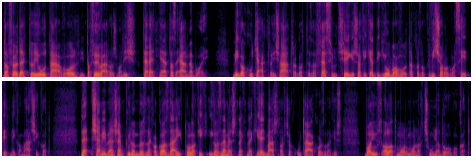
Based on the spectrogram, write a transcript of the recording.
De a földektől jó távol, itt a fővárosban is, teret nyert az elmebaj. Még a kutyákra is átragadt ez a feszültség, és akik eddig jóban voltak, azok visorogva széttépnék a másikat. De semmiben sem különböznek a gazdáiktól, akik igaz nem esnek neki egymásnak, csak utálkoznak és bajusz alatt mormolnak csúnya dolgokat.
